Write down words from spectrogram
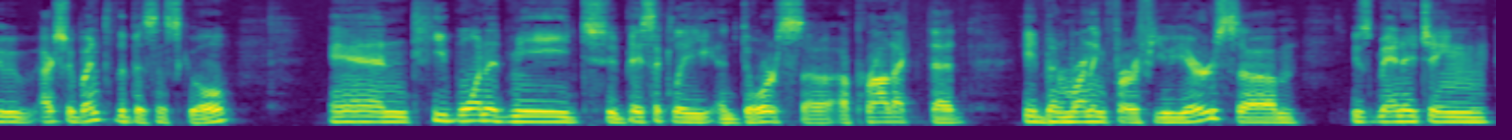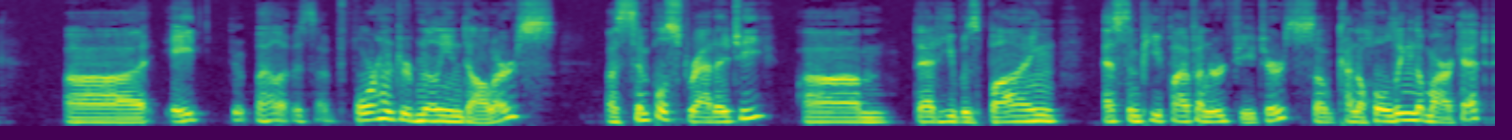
who actually went to the business school, and he wanted me to basically endorse a, a product that he'd been running for a few years. Um, he was managing uh, eight, well, it was four hundred million dollars. A simple strategy um, that he was buying S and P 500 futures, so kind of holding the market.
